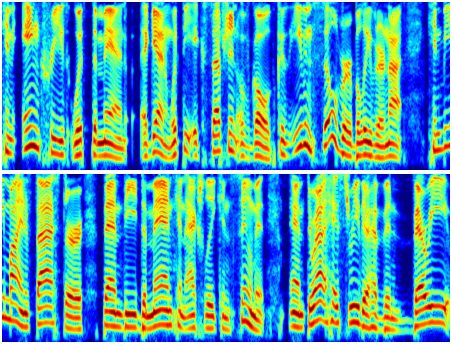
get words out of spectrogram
can increase with demand. Again, with the exception of gold, because even silver, believe it or not, can be mined faster than the demand can actually consume it. And throughout history, there have been very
